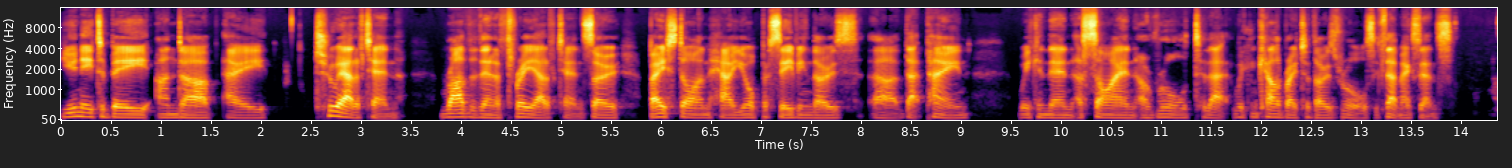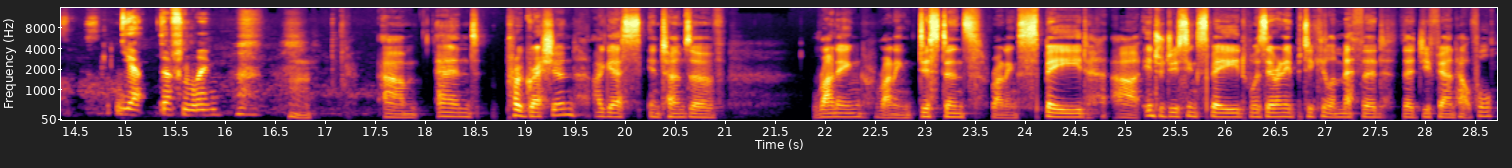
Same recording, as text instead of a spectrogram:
you need to be under a two out of 10 rather than a three out of 10. So based on how you're perceiving those, uh, that pain, we can then assign a rule to that. We can calibrate to those rules, if that makes sense. Yeah, definitely. hmm. um, and progression, I guess, in terms of running, running distance, running speed, uh, introducing speed. Was there any particular method that you found helpful?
